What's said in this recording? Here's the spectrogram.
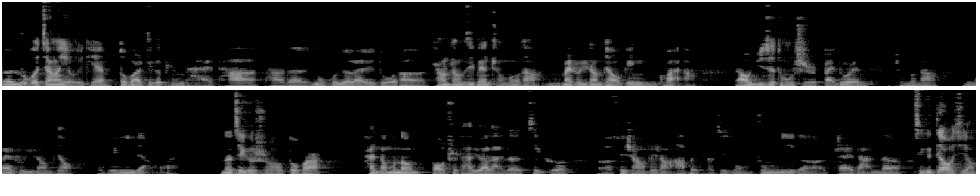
呃，如果将来有一天豆瓣这个平台它它的用户越来越多，呃，长城这边承诺它，你卖出一张票我给你一块啊，然后与此同时，摆渡人承诺他，你卖出一张票我给你两块，那这个时候豆瓣。还能不能保持它原来的这个呃非常非常阿北的这种中立的宅男的这个调性？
